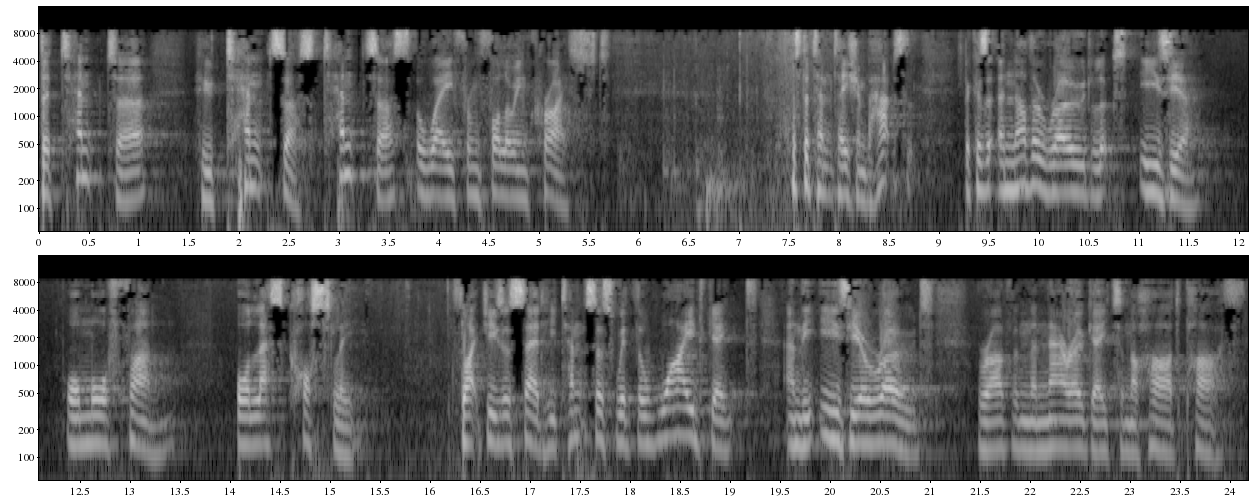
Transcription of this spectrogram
The tempter who tempts us, tempts us away from following Christ. What's the temptation? Perhaps because another road looks easier, or more fun, or less costly. It's like Jesus said, He tempts us with the wide gate and the easier road rather than the narrow gate and the hard path.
